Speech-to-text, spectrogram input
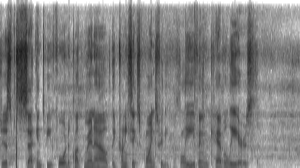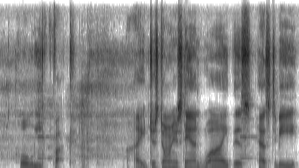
just seconds before the clock ran out. The 26 points for the Cleveland Cavaliers. Holy fuck. I just don't understand why this has to be.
